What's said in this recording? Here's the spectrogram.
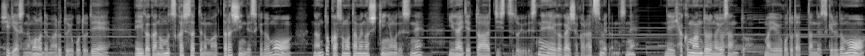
シリアスなものでもあるということで、映画化の難しさっていうのもあったらしいんですけども、なんとかそのための資金をですね、ユナイテッドアーティストというですね、映画会社から集めたんですね。で、100万ドルの予算と、まあ、いうことだったんですけれども、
